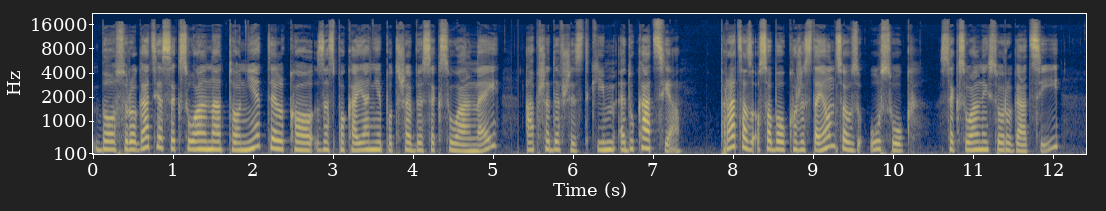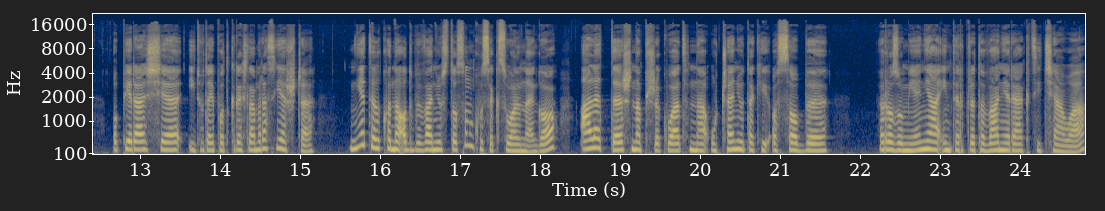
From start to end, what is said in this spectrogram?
Bo surogacja seksualna to nie tylko zaspokajanie potrzeby seksualnej, a przede wszystkim edukacja. Praca z osobą korzystającą z usług seksualnej surogacji opiera się, i tutaj podkreślam raz jeszcze, nie tylko na odbywaniu stosunku seksualnego, ale też na przykład na uczeniu takiej osoby rozumienia, interpretowania reakcji ciała,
